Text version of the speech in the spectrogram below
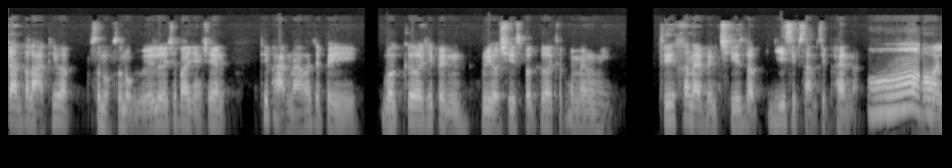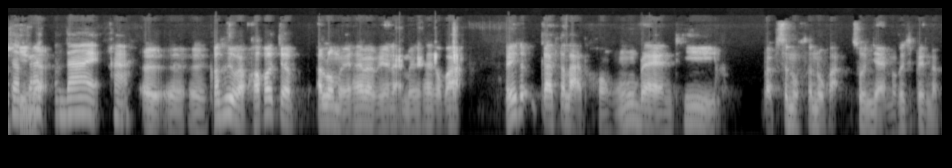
การตลาดที่แบบสนุกสนุกอยู่เรื่อยๆใช่ป่ะอย่างเช่น ที่ผ่านมาก็จะไปเบอร์เกอร์ที่เป็น real cheeseburger จะไม่ไม่มี ที่ข้างในเป็นชีสแบบยี่สิบสามสิบแผ่นอะอ๋อของอ๋อเบอร์เกอร์คิงจำได้อะจำได้ค่ะเออเออเออก็คือแบบเขาก็จะอารมณ์เหมือนคล้ายๆแบบนี้แหละเหมือนคล้ายๆกับว่าเฮ้ยการตลาดของแบรนด์ที่แบบสนุกสนุกอะส่วนใหญ่มันก็จะเป็นแบบ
